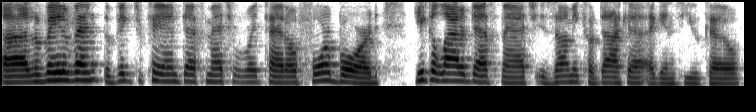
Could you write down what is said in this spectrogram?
uh, the main event, the Big Japan Death Match for Title, four board, Giga Ladder Death Match, Isami Kodaka against Yuko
